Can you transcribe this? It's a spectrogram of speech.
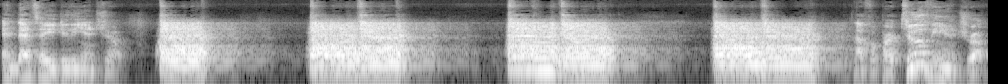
and that's how you do the intro. Now for part two of the intro.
